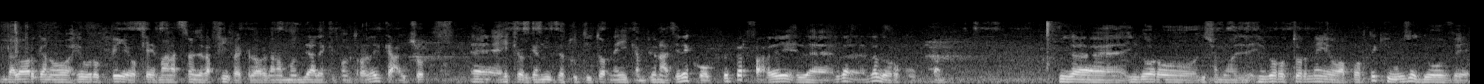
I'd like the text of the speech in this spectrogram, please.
dall'organo europeo che è emanazione della FIFA, che è l'organo mondiale che controlla il calcio eh, e che organizza tutti i tornei, i campionati e le coppe per fare il, la, la, loro coppa. Il, il, loro, diciamo, il, loro, torneo a porte chiuse dove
